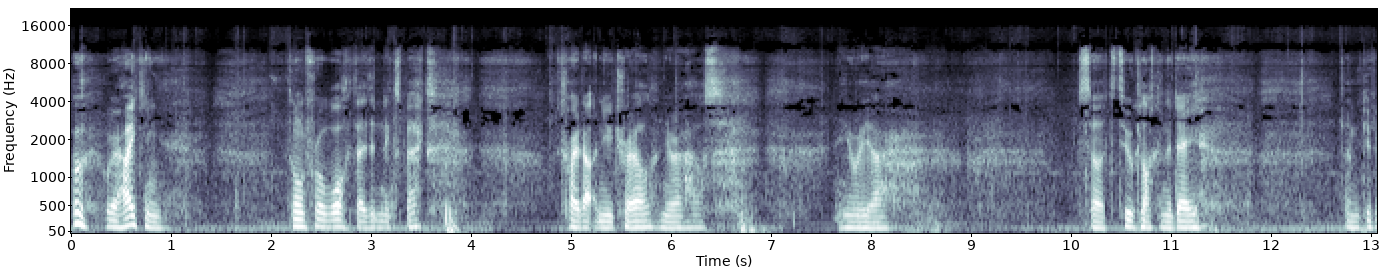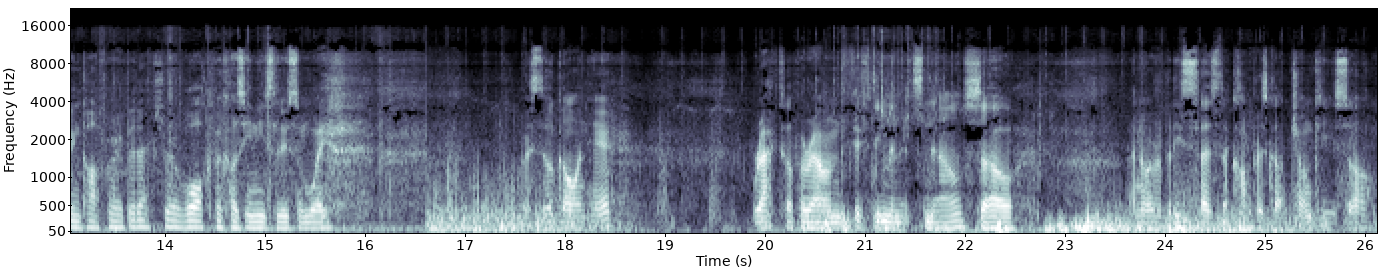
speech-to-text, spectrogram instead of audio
Whew, we're hiking. Going for a walk that I didn't expect. I tried out a new trail near our house. Here we are. So it's two o'clock in the day. I'm giving Copper a bit extra walk because he needs to lose some weight. We're still going here. Racked up around 50 minutes now, so I know everybody says that Copper's got chunky, so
